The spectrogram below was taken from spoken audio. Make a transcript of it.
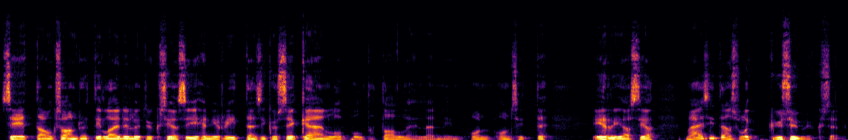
Se, että onko Andretilla edellytyksiä siihen, niin riittäisikö sekään lopulta talleille, niin on, on sitten eri asia. Mä esitän sulle kysymyksen.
